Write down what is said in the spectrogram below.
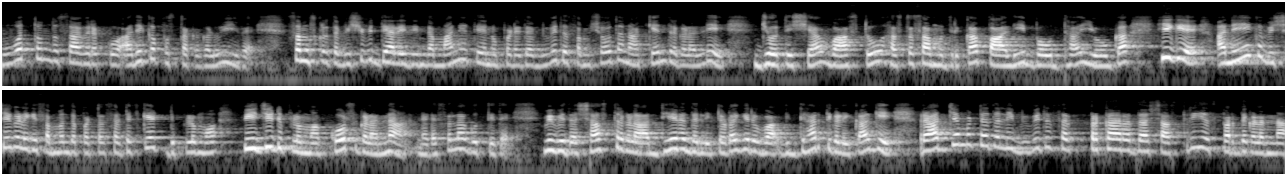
ಮೂವತ್ತೊಂದು ಸಾವಿರಕ್ಕೂ ಅಧಿಕ ಪುಸ್ತಕಗಳು ಇವೆ. ಸಂಸ್ಕೃತ ವಿಶ್ವವಿದ್ಯಾಲಯದಿಂದ ಮಾನ್ಯತೆಯನ್ನು ಪಡೆದ ವಿವಿಧ ಸಂಶೋಧನಾ ಕೇಂದ್ರಗಳಲ್ಲಿ ಜ್ಯೋತಿಷ್ಯ, ವಾಸ್ತು, ಹಸ್ತಸಾಮುದ್ರಿಕ, ಪಾಲಿ, ಬೌದ್ಧ, ಯೋಗ ಹೀಗೆ ಅನೇಕ ವಿಷಯಗಳಿಗೆ ಸಂಬಂಧಪಟ್ಟ certificate, diploma, P G diploma ಕೋರ್ಸ್ಗಳನ್ನು ನಡೆಸಲಾಗುತ್ತಿದೆ. ವಿವಿಧ ಶಾಸ್ತ್ರಗಳ ಅಧ್ಯಯನದಲ್ಲಿ ತೊಡಗಿರುವ ವಿದ್ಯಾರ್ಥಿಗಳಿಗಾಗಿ ರಾಜ್ಯ ಮಟ್ಟದಲ್ಲಿ ವಿವಿಧ ಸರ್ ಪ್ರಕಾರದ ಶಾಸ್ತ್ರೀಯ ಸ್ಪರ್ಧೆಗಳನ್ನು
